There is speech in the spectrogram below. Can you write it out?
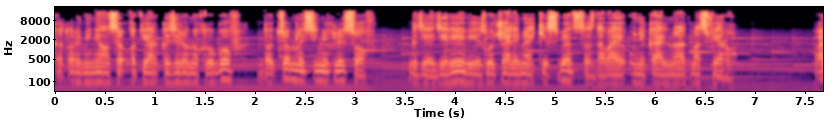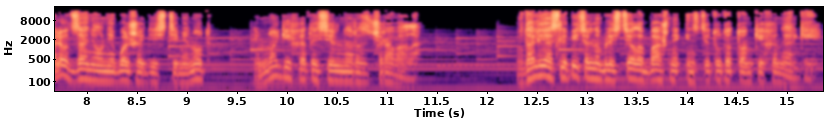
который менялся от ярко-зеленых лугов до темно-синих лесов, где деревья излучали мягкий свет, создавая уникальную атмосферу. Полет занял не больше 10 минут, и многих это сильно разочаровало. Вдали ослепительно блестела башня Института тонких энергий.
